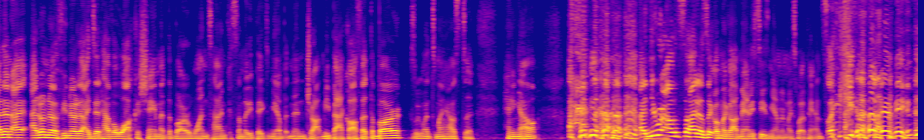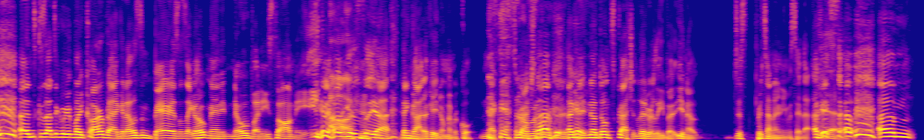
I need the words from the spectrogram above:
and then I, I don't know if you know that I did have a walk of shame at the bar one time because somebody picked me up and then dropped me back off at the bar because we went to my house to hang out. and, uh, and you were outside. I was like, oh my god, Manny sees me. I'm in my sweatpants. Like, you know what I mean? And because I had to go get my car back, and I was embarrassed. I was like, I hope Manny nobody saw me. You know? 'Cause, yeah. Thank God. Okay, you don't remember. Cool. Next, scratch that. Okay, no, don't scratch it literally, but you know, just pretend I didn't even say that. Okay, Yeah. so um.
